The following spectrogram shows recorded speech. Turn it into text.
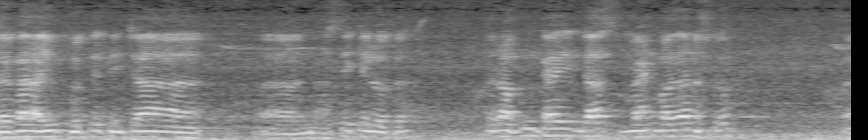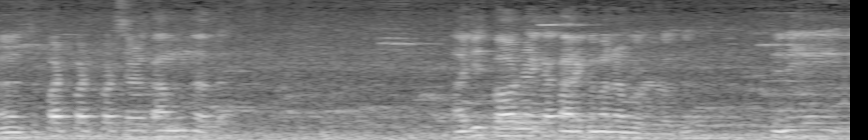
सहकार आयुक्त होते त्यांच्या हस्ते केलं होतं. तर आपण काही जास्त बँड बाजा नसतो. पट पट पट सगळं काम होऊन जातं. अजित पवारने एका कार्यक्रमाला बोलवलं होतं. त्यांनी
